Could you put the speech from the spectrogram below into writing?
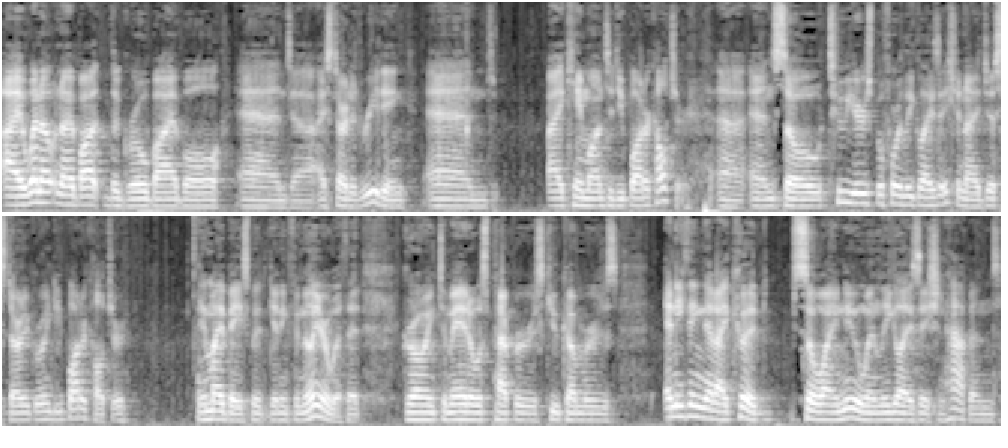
I went out and I bought the Grow Bible and uh, I started reading and I came on to deep water culture. Uh, and so, two years before legalization, I just started growing deep water culture in my basement, getting familiar with it, growing tomatoes, peppers, cucumbers, anything that I could. So I knew when legalization happened,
